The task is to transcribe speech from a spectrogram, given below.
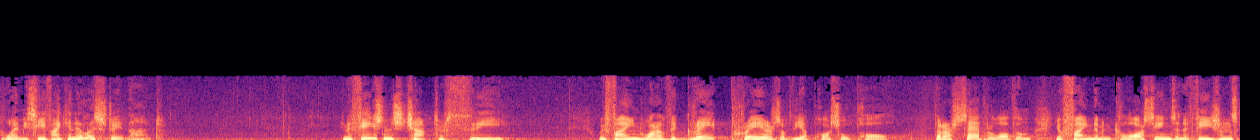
Let me see if I can illustrate that. In Ephesians chapter 3, we find one of the great prayers of the Apostle Paul. There are several of them. You'll find them in Colossians and Ephesians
